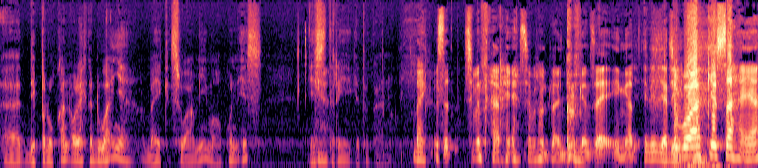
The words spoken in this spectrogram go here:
eh, diperlukan oleh keduanya. Baik suami maupun is istri gitu kan Baik, Ustaz, sebentar ya sebelum dilanjutkan saya ingat ini jadi sebuah kisah ya.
